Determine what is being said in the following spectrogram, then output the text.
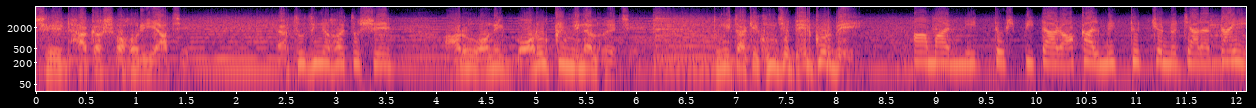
সে ঢাকা শহরই আছে। এতদিনে হয়তো সে আরও অনেক বড় ক্রিমিনাল হয়েছে। তুমি তাকে খুঁজে বের করবে। আমার নির্দোষ পিতার অকাল মৃত্যুর জন্য যারা দায়ী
